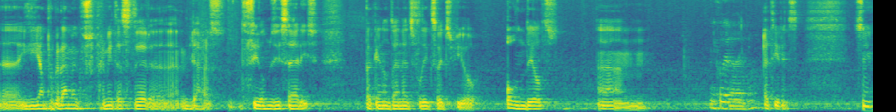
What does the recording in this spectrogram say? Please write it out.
Eh, e é um programa que vos permite aceder a milhares de filmes e séries. Para quem não tem Netflix ou HBO, ou um deles, hum, E a qualidade é boa? atirem-se. Sim.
